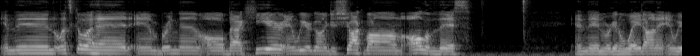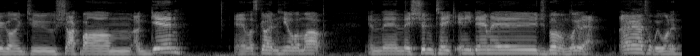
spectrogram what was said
and then let's go ahead and bring them all back here. And we are going to shock bomb all of this. And then we're going to wait on it. And we are going to shock bomb again. And let's go ahead and heal them up and then they shouldn't take any damage. Boom, look at that. That's what we wanted.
